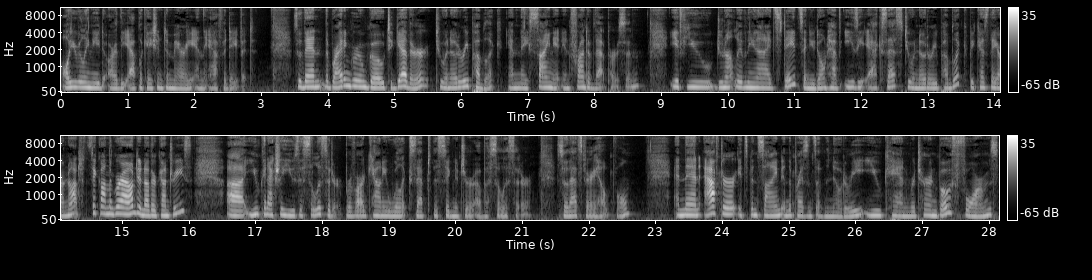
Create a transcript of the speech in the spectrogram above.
All you really need are the application to marry and the affidavit. So then the bride and groom go together to a notary public and they sign it in front of that person. If you do not live in the United States and you don't have easy access to a notary public because they are not thick on the ground in other countries, uh, you can actually use a solicitor. Brevard County will accept the signature of a solicitor. So that's very helpful. And then, after it's been signed in the presence of the notary, you can return both forms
